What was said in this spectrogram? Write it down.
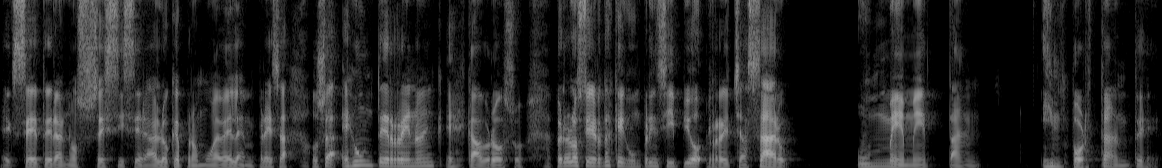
etcétera. No sé si será lo que promueve la empresa. O sea, es un terreno escabroso. Pero lo cierto es que en un principio rechazar un meme tan importante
